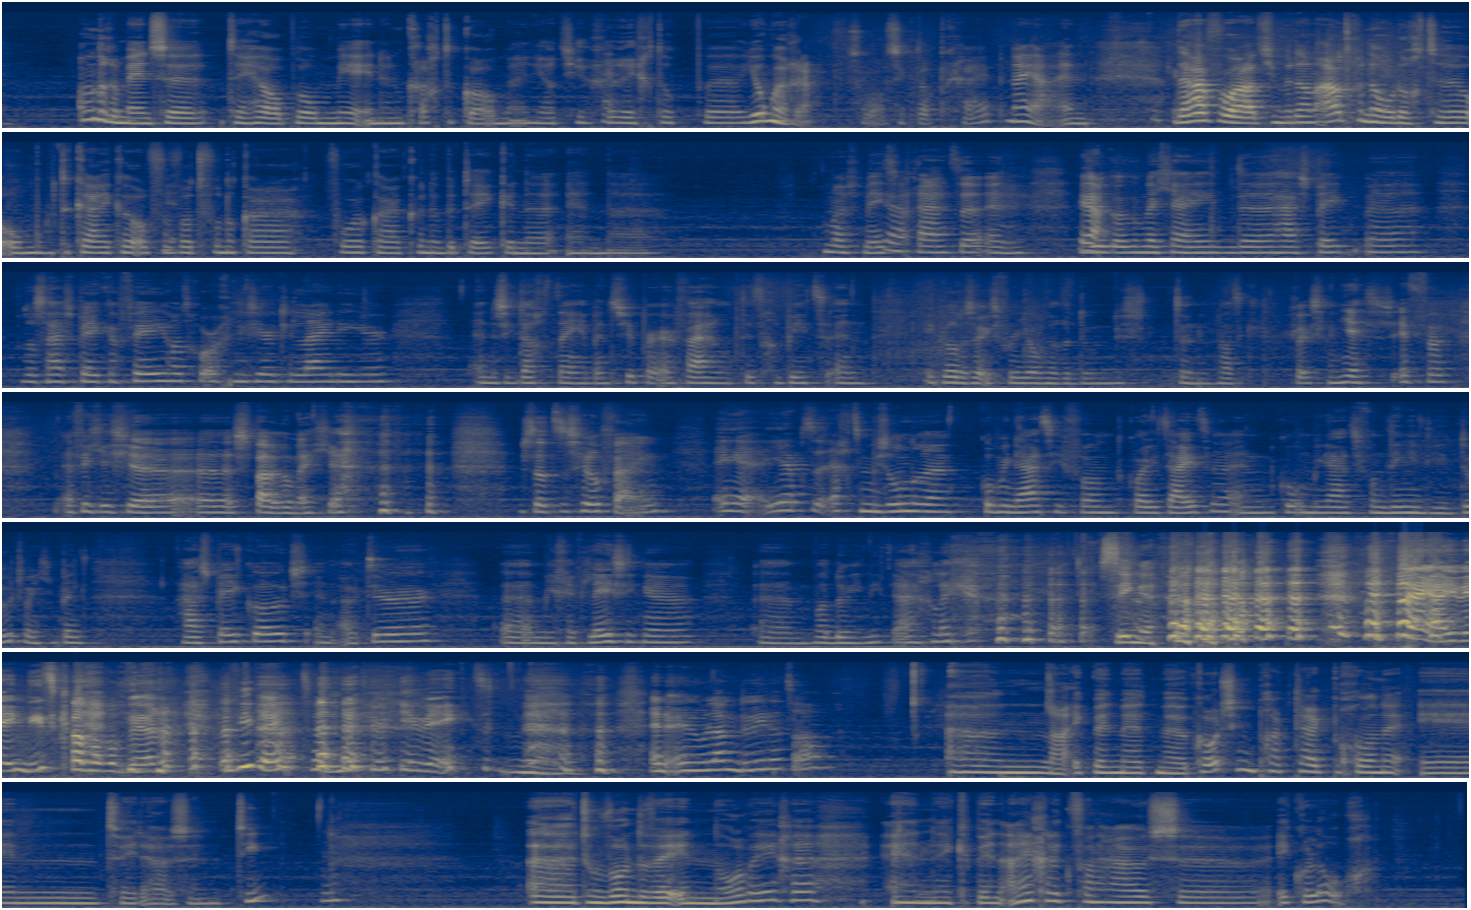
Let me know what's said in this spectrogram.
andere mensen te helpen om meer in hun kracht te komen. En je had je gericht op eh, jongeren, zoals ik dat begrijp. Nou ja, en daarvoor had je me dan uitgenodigd eh, om te kijken of we Ja. wat voor elkaar, voor elkaar kunnen betekenen. En eh, Om even mee te praten. En Ja. natuurlijk ook omdat jij de HSP, wat was HSP Café had georganiseerd in Leiden hier. En dus ik dacht, nee, je bent super ervaren op dit gebied. En ik wilde zoiets voor jongeren doen. Dus toen had ik zoiets van, yes, even eventjes je eh, sparren met je. dus dat is heel fijn. En je, je hebt echt een bijzondere combinatie van kwaliteiten en combinatie van dingen die je doet. Want je bent HSP-coach en auteur. Ehm, je geeft lezingen. Ehm, wat doe je niet eigenlijk? zingen. nou ja, je weet niet. Kan nog gebeuren. Wie weet. Wie weet. En, en hoe lang doe je dat al? Ehm, nou, ik ben met mijn coachingpraktijk begonnen in 2010. Hm. Eh, toen woonden we in Noorwegen en ik ben eigenlijk van huis eh, ecoloog.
